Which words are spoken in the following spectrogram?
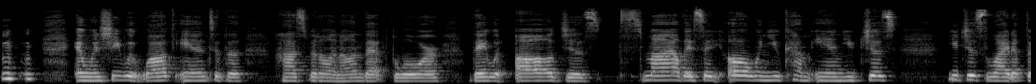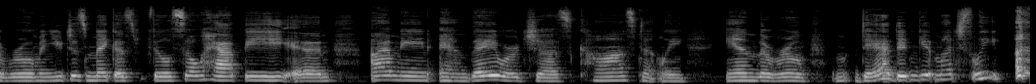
And when she would walk into the hospital and on that floor they would all just smile. They said oh when you come in you just you just light up the room and you just make us feel so happy. And i mean and they were just constantly in the room. Dad didn't get much sleep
